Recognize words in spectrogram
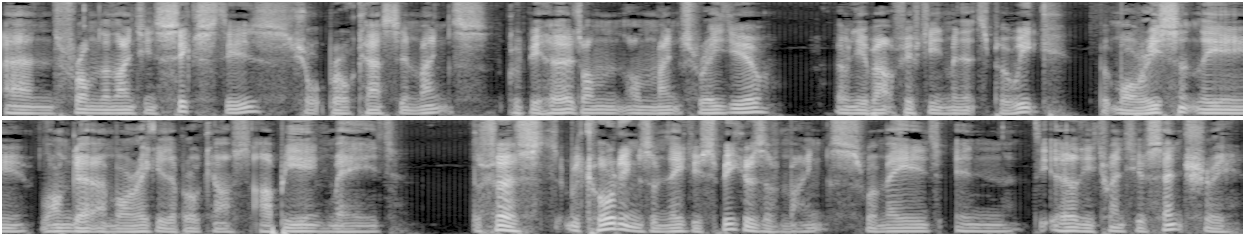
And from the 1960s, short broadcasts in Manx could be heard on, on Manx radio, only about 15 minutes per week. But more recently, longer and more regular broadcasts are being made. The first recordings of native speakers of Manx were made in the early 20th century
